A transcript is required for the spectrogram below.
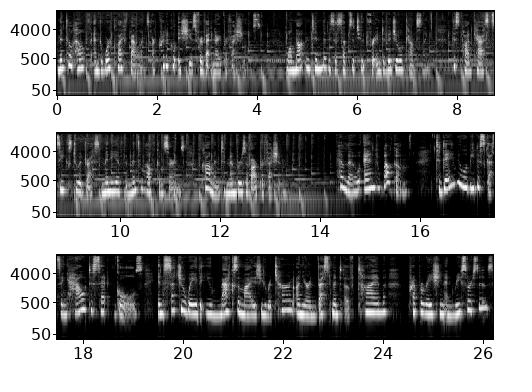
Mental health and work life balance are critical issues for veterinary professionals. While not intended as a substitute for individual counseling, this podcast seeks to address many of the mental health concerns common to members of our profession. Hello and welcome. Today we will be discussing how to set goals in such a way that you maximize your return on your investment of time, preparation, and resources,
